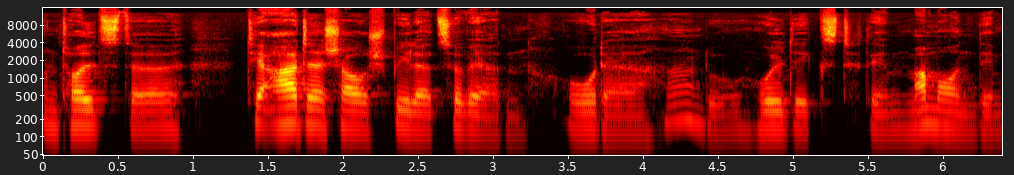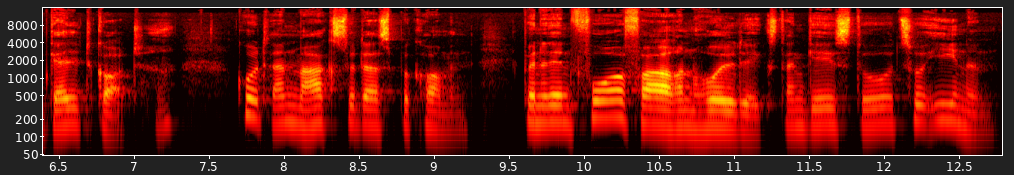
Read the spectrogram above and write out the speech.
ein tollster Theaterschauspieler zu werden, oder hm, du huldigst dem Mammon, dem Geldgott. Hm. Gut, dann magst du das bekommen. Wenn du den Vorfahren huldigst, dann gehst du zu ihnen.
